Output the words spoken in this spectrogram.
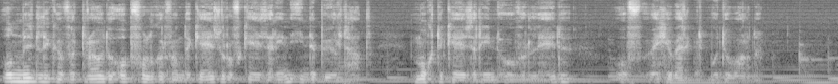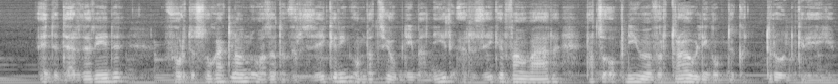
onmiddellijk een vertrouwde opvolger van de keizer of keizerin in de buurt had, mocht de keizerin overlijden of weggewerkt moeten worden. En de derde reden, voor de Soga-clan was het een verzekering omdat ze op die manier er zeker van waren dat ze opnieuw een vertrouweling op de troon kregen.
